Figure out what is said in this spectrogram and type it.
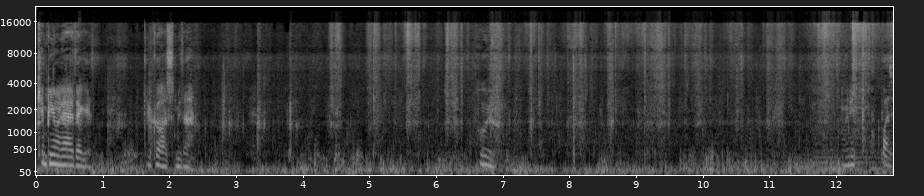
캠핑을 해야 되겠, 될 것 같습니다. 어휴. 눈이 푹 빠져.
